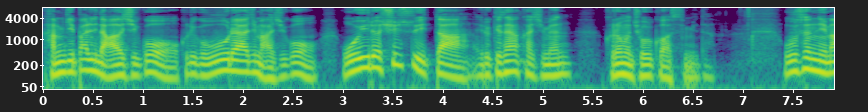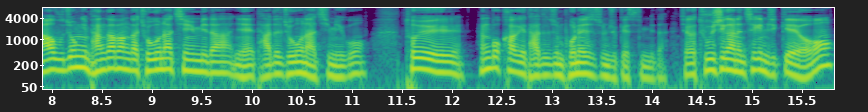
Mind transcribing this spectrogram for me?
감기 빨리 나으시고 그리고 우울해하지 마시고 오히려 쉴 수 있다 이렇게 생각하시면 그러면 좋을 것 같습니다. 우수님, 아, 우종님 반가 반가 좋은 아침입니다. 예, 다들 좋은 아침이고 토요일 행복하게 다들 좀 보내셨으면 좋겠습니다. 제가 두 시간은 책임질게요.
